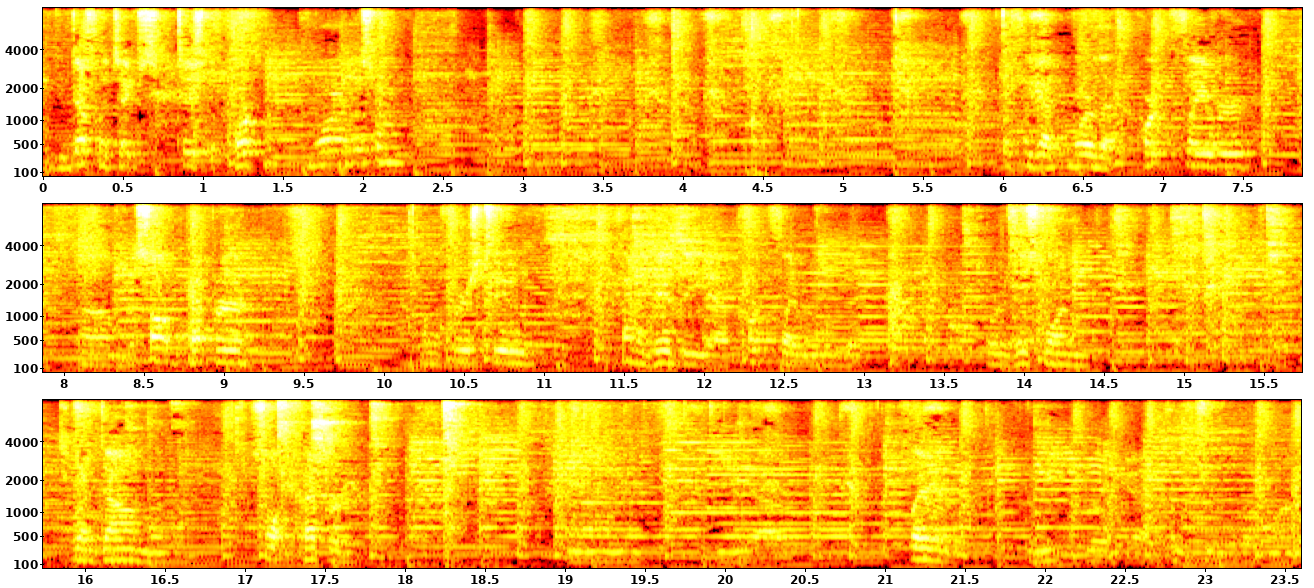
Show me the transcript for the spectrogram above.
You can definitely taste, taste the pork more on this one. Definitely got more of that pork flavor. Um, the salt and pepper on the first two kind of did the uh, pork flavor a little bit, whereas this one went down the salt pepper and the uh, flavor, the meat really uh, comes through a little more.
